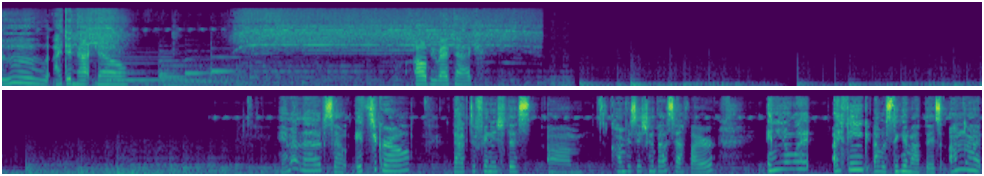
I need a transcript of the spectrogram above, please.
Ooh, I did not know. I'll be right back. So it's your girl back to finish this um, conversation about Sapphire. And you know what? I think I was thinking about this. I'm not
